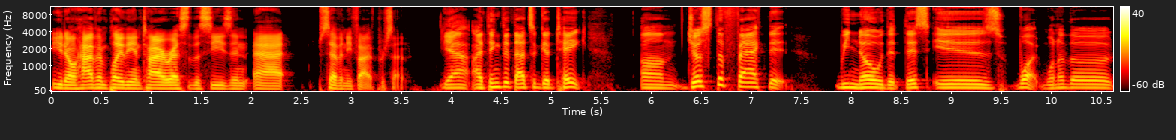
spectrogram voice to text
you know, have him play the entire rest of the season at seventy five percent. Yeah, I think that that's a good take. Um, just the fact that we know that this is what one of the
